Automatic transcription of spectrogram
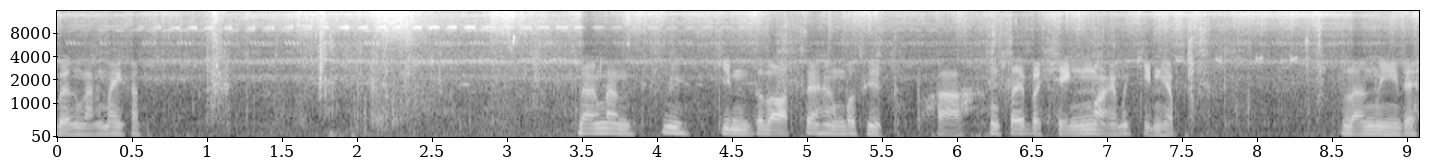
เบิ่งหลังไม่ก่อน หลังนั้นนี่กินตลอดแต่หังบ่ถึกผ่าต้องใส่ปลาเค็งหน่อยมากินครับหลังนี้เด้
